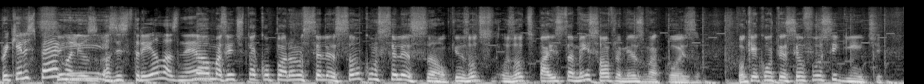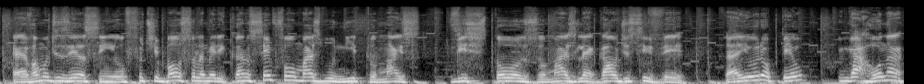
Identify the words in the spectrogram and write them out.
Porque eles pegam Sim. ali os, as estrelas, né? Não, mas a gente está comparando seleção com seleção, que os outros, os outros países também sofrem a mesma coisa. O que aconteceu foi o seguinte: é, vamos dizer assim, o futebol sul-americano sempre foi o mais bonito, mais vistoso, mais legal de se ver. Aí o europeu engarrou na,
